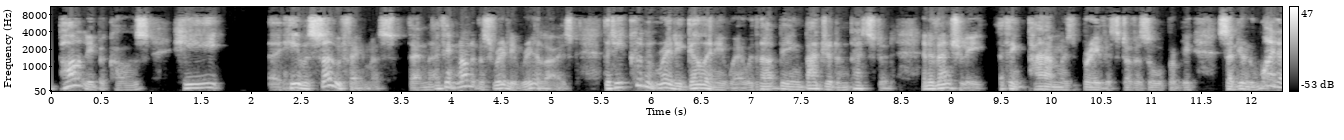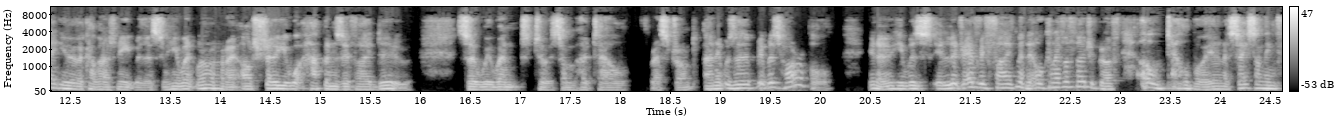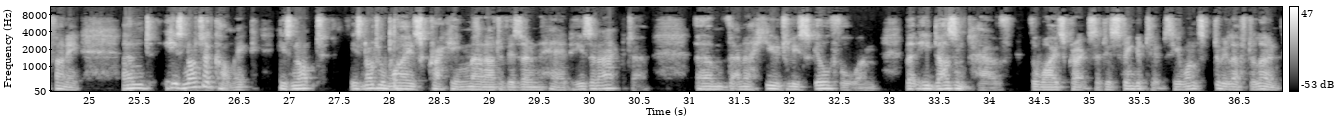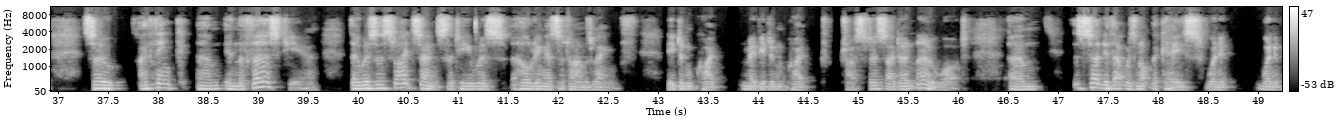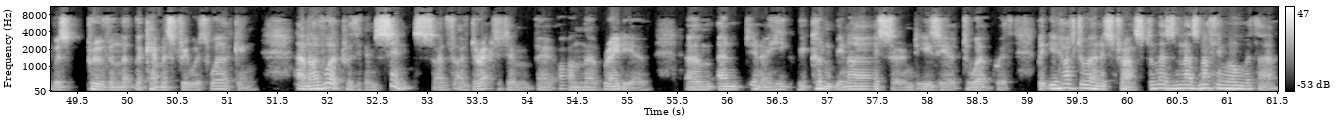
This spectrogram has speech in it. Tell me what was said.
partly because he uh, he was so famous then, I think none of us really realized that he couldn't really go anywhere without being badgered and pestered. And eventually, I think Pam was bravest of us all probably said, you know, why don't you ever come out and eat with us? And he went, well, all right, I'll show you what happens if I do. So we went to some hotel restaurant, and it was a it was horrible. You know, he was literally every five minutes. Oh, can I have a photograph? Oh, Del Boy, and say something funny. And he's not a comic. He's not He's not a wisecracking man out of his own head. He's an actor, um, and a hugely skillful one. But he doesn't have the wisecracks at his fingertips. He wants to be left alone. So I think um, in the first year there was a slight sense that he was holding us at arm's length. He didn't quite, maybe didn't quite trust us. I don't know what. Um, certainly that was not the case when it when it was proven that the chemistry was working. And I've worked with him since. I've, I've directed him uh, on the radio, um, and you know he, he couldn't be nicer and easier to work with. But you have to earn his trust, and there's there's nothing wrong with that.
